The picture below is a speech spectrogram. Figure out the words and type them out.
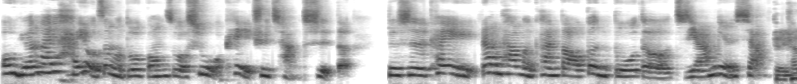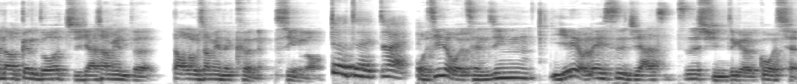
哦，原来还有这么多工作是我可以去尝试的，就是可以让他们看到更多的职涯面向，可以看到更多职涯上面的道路上面的可能性咯。对对对，我记得我曾经也有类似职涯咨询这个过程，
